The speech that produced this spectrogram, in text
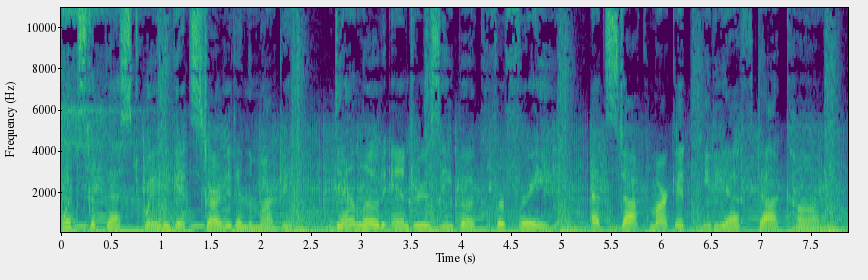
What's the best way to get started in the market? Download Andrew's ebook for free at stockmarketpdf.com.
